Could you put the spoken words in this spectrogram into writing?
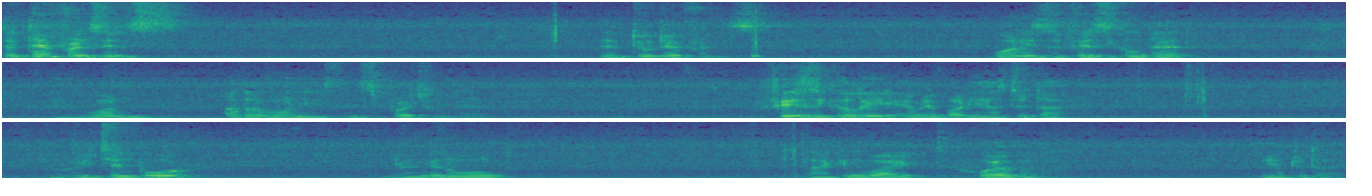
the difference is there are two differences. One is the physical death, and one other one is the spiritual death. Physically, everybody has to die. Rich and poor, young and old, black and white, whoever, we have to die.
